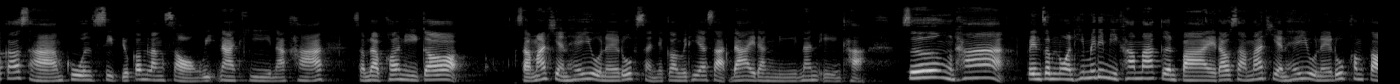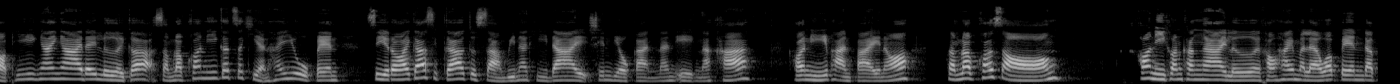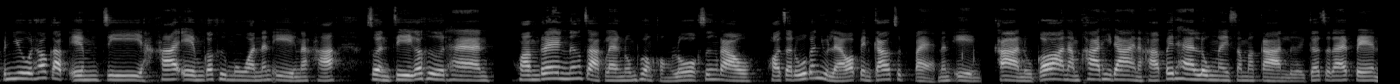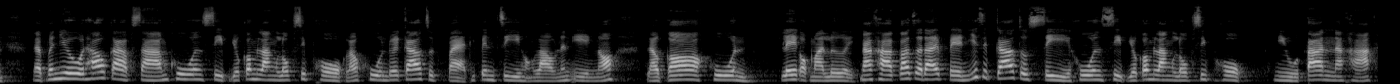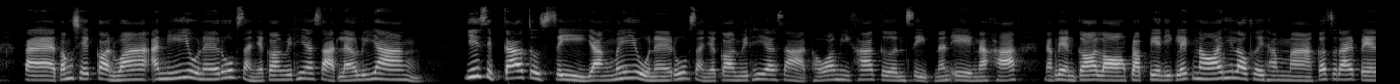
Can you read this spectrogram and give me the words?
4.993 คูณ 10 ยกกำลัง 2 วินาทีนะคะสำหรับข้อนี้ก็ สามารถเขียนให้อยู่ในรูปสัญญกรวิทยาศาสตร์ได้ดังนี้นั่นเองค่ะ ซึ่งถ้าเป็นจำนวนที่ไม่ได้มีค่ามากเกินไป เราสามารถเขียนให้อยู่ในรูปคำตอบที่ง่าย ๆ ได้เลย ก็สำหรับข้อนี้ก็จะเขียนให้อยู่เป็น 499.3 วินาทีได้ เช่นเดียวกันนั่นเองนะคะ ข้อนี้ผ่านไปเนาะสำหรับข้อ 2ข้อนี้ค่อนข้างง่ายเลย เขาให้มาแล้วว่าเป็น W เท่ากับ mg ค่า m ก็คือมวลนั่นเองนะคะ ส่วน g ก็คือแทน ความเร่งเนื่องจากแรงโน้มถ่วงของโลก ซึ่งเราพอจะรู้กันอยู่แล้วว่าเป็น 9.8 นั่นเอง ค่ะ หนูก็นำค่าที่ได้นะคะ ไปแทนลงในสมการเลยก็จะได้เป็น W เท่ากับ 3 คูณ 10 ยกกำลังลบ 16 แล้วคูณด้วย 9.8 ที่เป็น g ของเรานั่นเองเนาะแล้วก็คูณเลขออกมาเลยนะคะ ก็จะได้เป็น 29.4 คูณ 10 ยกกำลังลบ 16นิวตันนะคะ แต่ต้องเช็คก่อนว่าอันนี้อยู่ในรูปสัญญากรวิทยาศาสตร์แล้วหรือยัง 29.4 ยังไม่อยู่ในรูปสัญญากรวิทยาศาสตร์ เพราะว่ามีค่าเกิน 10 นั่นเองนะคะ นักเรียนก็ลองปรับเปลี่ยนอีกเล็กน้อยที่เราเคยทำมาก็จะได้เป็น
